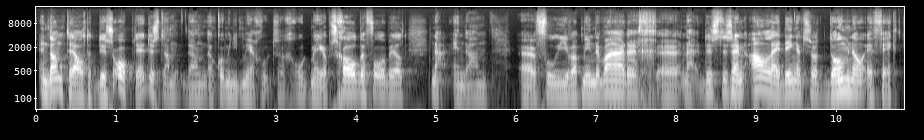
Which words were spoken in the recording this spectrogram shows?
en dan telt het dus op. Hè? Dus dan, dan, dan kom je niet meer goed, goed mee op school bijvoorbeeld. Nou, en dan eh, voel je je wat minder waardig. Eh, nou, dus er zijn allerlei dingen, een soort domino-effect,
